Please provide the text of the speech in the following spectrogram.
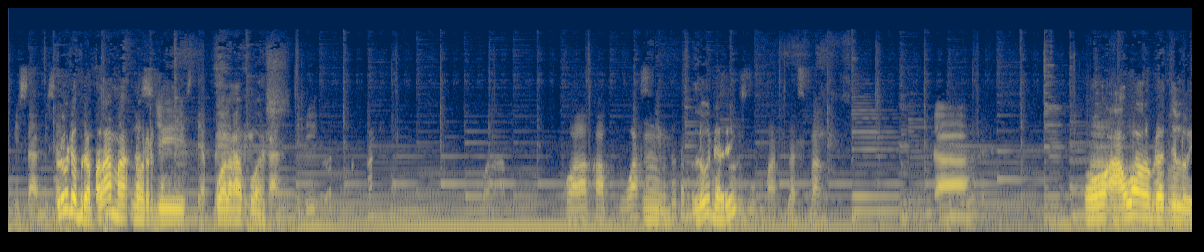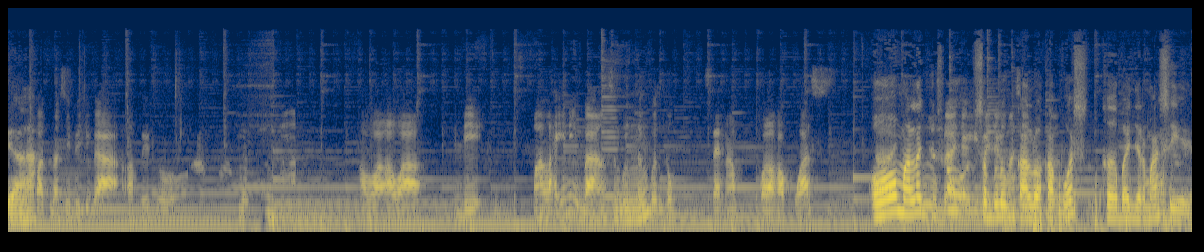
bisa bisa Lu udah berapa lama, Nur, di Kuala Kapuas? kan. Jadi Kuala Kapuas Hmm. itu Lu dari? 2014 bang. Udah oh Ah, awal berarti lu ya 2014 itu juga waktu itu awal-awal. Jadi malah ini bang sebelum Hmm. terbentuk stand up Kuala Kapuas. oh nah, malah justru sebelum itu. Kapuas ke Banjarmasin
